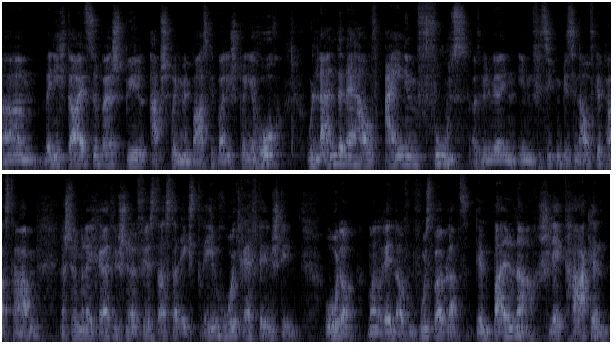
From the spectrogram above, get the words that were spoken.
Ähm, wenn ich da jetzt zum Beispiel abspringe mit dem Basketball, ich springe hoch und lande nachher auf einem Fuß. Also wenn wir in, in Physik ein bisschen aufgepasst haben, dann stellen wir relativ schnell fest, dass da extrem hohe Kräfte entstehen. Oder man rennt auf dem Fußballplatz dem Ball nach, schlägt Haken.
